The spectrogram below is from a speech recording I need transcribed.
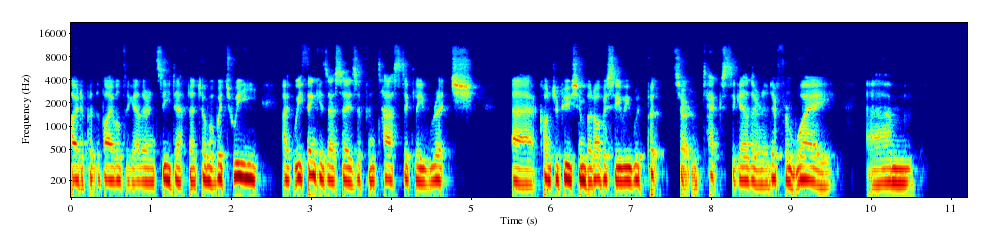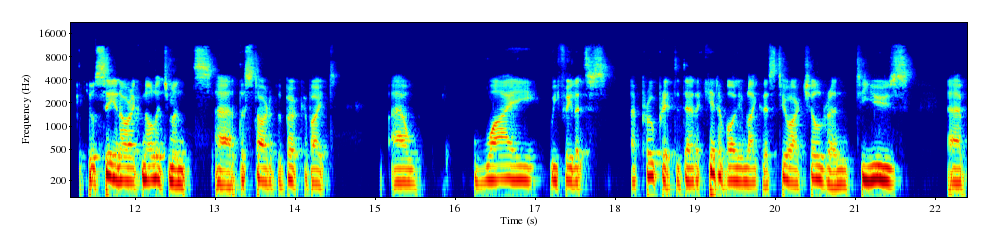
how to put the Bible together and see definite atonement, which we uh, we think his essay is a fantastically rich uh, contribution. But obviously, we would put certain texts together in a different way. Um, you'll see in our acknowledgements uh, at the start of the book about uh, why we feel it's appropriate to dedicate a volume like this to our children to use. Uh,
